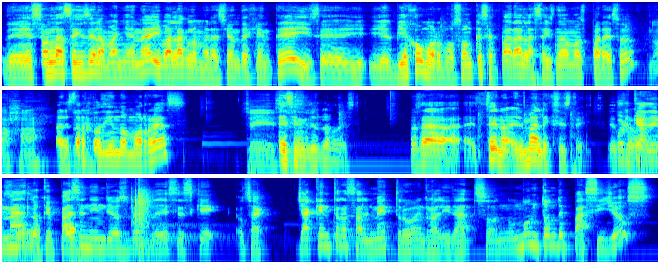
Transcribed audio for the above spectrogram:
de son las 6 de la mañana y va la aglomeración de gente y, se, y, y el viejo morbosón que se para a las 6 nada más para eso, Ajá. para estar jodiendo morras, Sí, es en Indios Verdes. O sea, sí, no, el mal existe. Porque además eso- lo que pasa en Indios Verdes es que, o sea, ya que entras al metro, en realidad son un montón de pasillos.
